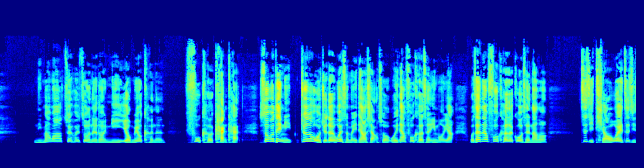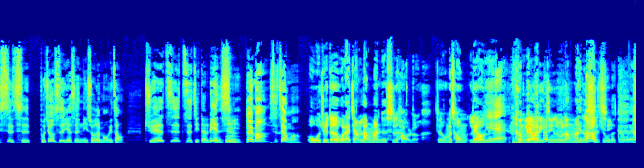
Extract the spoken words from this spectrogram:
你妈妈最会做的那个东西，你有没有可能复刻看看？说不定你就是，我觉得为什么一定要想说，我一定要复刻成一模一样？我在那个复刻的过程当中，自己调味，自己试吃。不就是也是你说的某一种觉知自己的练习，嗯、对吗？是这样吗？哦，我觉得我来讲浪漫的事好了。对，我们从料理从.料理进入浪漫的事情了，各位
